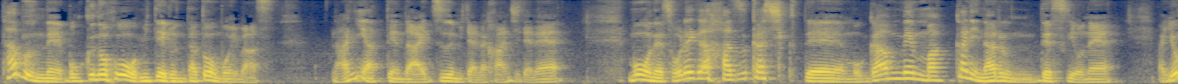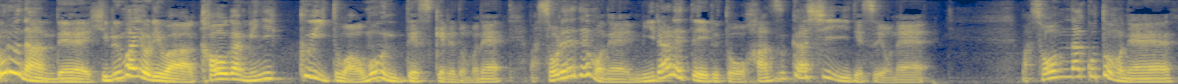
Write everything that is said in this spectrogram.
多分ね、僕の方を見てるんだと思います。何やってんだあいつみたいな感じでね。もうね、それが恥ずかしくて、もう顔面真っ赤になるんですよね。夜なんで、昼間よりは顔が見にくいとは思うんですけれどもね。それでもね、見られていると恥ずかしいですよね。ま、そんなこともね、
